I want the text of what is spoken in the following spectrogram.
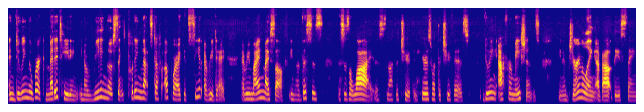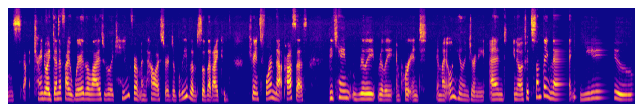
and doing the work, meditating, you know, reading those things, putting that stuff up where I could see it every day and remind myself, you know, this is this is a lie, this is not the truth and here's what the truth is. Doing affirmations, you know, journaling about these things, uh, trying to identify where the lies really came from and how I started to believe them so that I could transform that process became really, really important in my own healing journey. And, you know, if it's something that you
